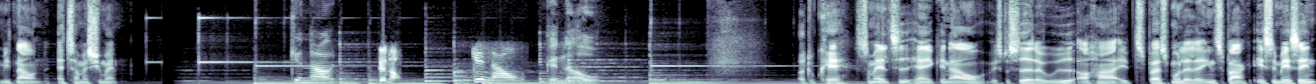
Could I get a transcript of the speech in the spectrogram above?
Mit navn er Thomas Schumann. Genau. Genau. Genau. Genau. Og du kan, som altid her i Genau, hvis du sidder derude og har et spørgsmål eller indspark, sms ind.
